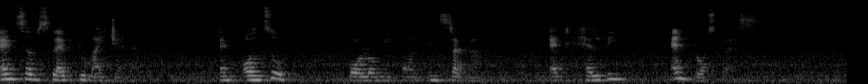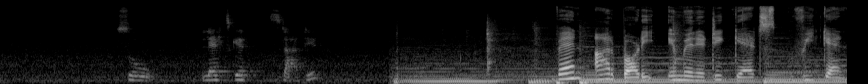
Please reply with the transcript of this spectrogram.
and subscribe to my channel and also follow me on Instagram at healthy and prosperous. So let's get started. When our body immunity gets weakened,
